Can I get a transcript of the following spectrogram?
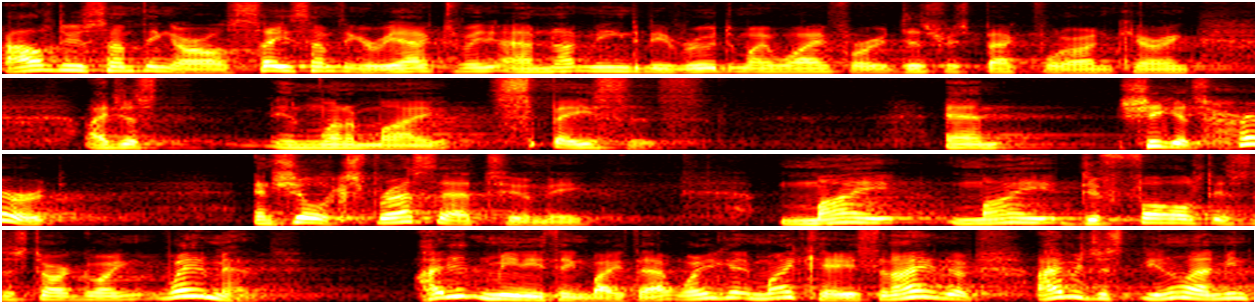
I'll do something or I'll say something or react to me. I'm not meaning to be rude to my wife or disrespectful or uncaring. I just, in one of my spaces. And she gets hurt, and she'll express that to me. My, my default is to start going, wait a minute. I didn't mean anything like that. Why are you getting my case? And I, I was just, you know what I mean?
